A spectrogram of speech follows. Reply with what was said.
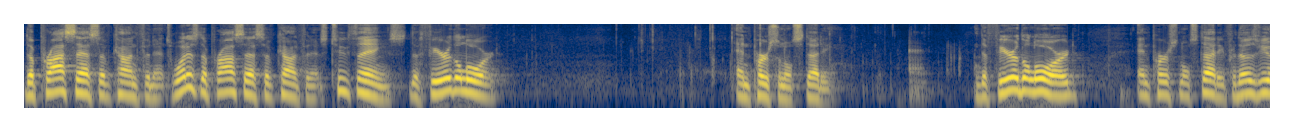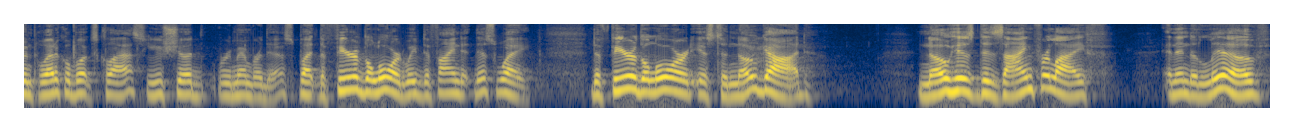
The process of confidence. What is the process of confidence? Two things the fear of the Lord and personal study. The fear of the Lord and personal study. For those of you in poetical books class, you should remember this. But the fear of the Lord, we've defined it this way the fear of the Lord is to know God, know His design for life, and then to live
